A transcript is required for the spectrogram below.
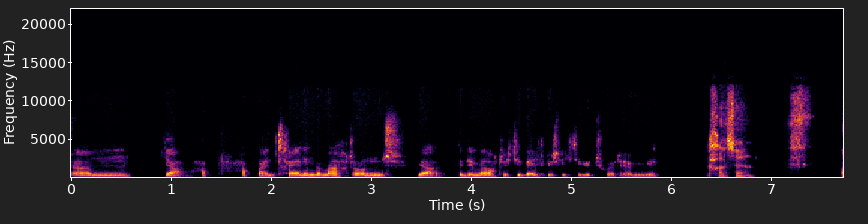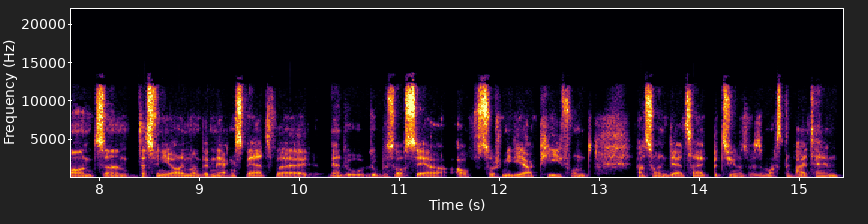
Ähm, ja, hab, hab mein Training gemacht und ja, bin immer noch durch die Weltgeschichte getourt irgendwie. Krass, ja. Und ähm, das finde ich auch immer bemerkenswert, weil ja, du, du bist auch sehr auf Social Media aktiv und hast auch in der Zeit, beziehungsweise machst du weiterhin,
